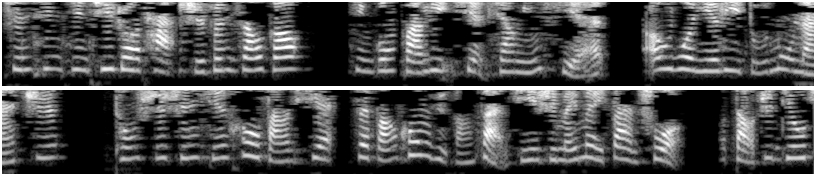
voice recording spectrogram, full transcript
申鑫近期状态十分糟糕。进攻乏力现象明显，而沃耶力独木难支。同时，身心后防线在防空与防反击时每每犯错，导致丢球。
